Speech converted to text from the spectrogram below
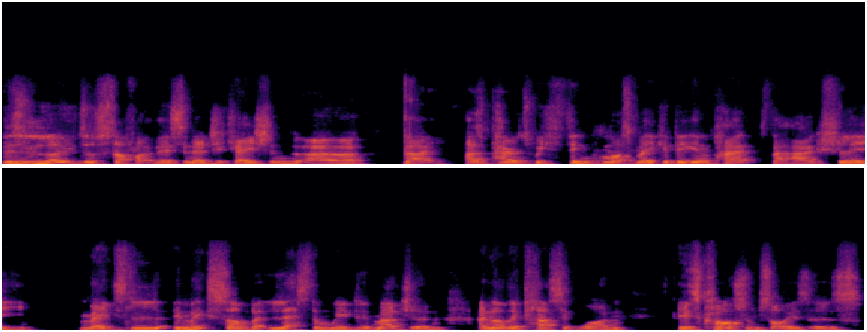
There's loads of stuff like this in education uh, that, as parents, we think must make a big impact. That actually makes it makes some, but less than we'd imagine. Another classic one is classroom sizes.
